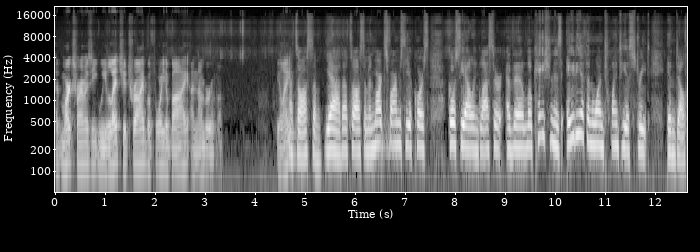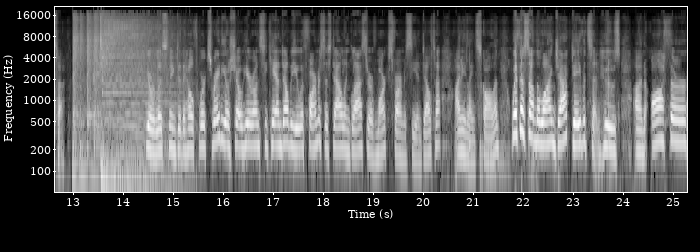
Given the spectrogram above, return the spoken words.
at Mark's Pharmacy. We let you try before you buy a number of them. Elaine? That's awesome. Yeah, that's awesome. And Mark's Pharmacy, of course, go see Alan Glasser. The location is 80th and 120th Street in Delta. You're listening to the Healthworx radio show here on CKNW with pharmacist Alan Glasser of Mark's Pharmacy in Delta. I'm Elaine Scollin. With us on the line, Jack Davidson, who's an author,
